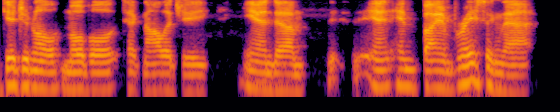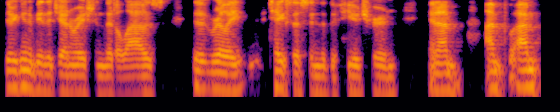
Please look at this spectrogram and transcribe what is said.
digital mobile technology and um, and, and by embracing that, they're going to be the generation that allows that really takes us into the future. And and I'm I'm I'm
